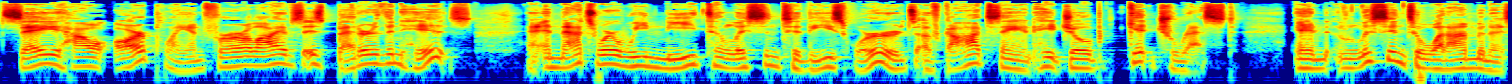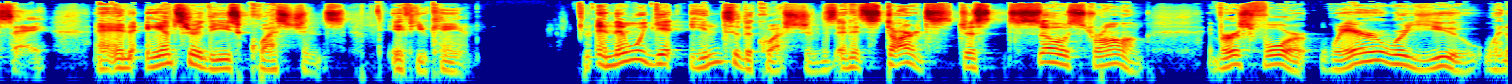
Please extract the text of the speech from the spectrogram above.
say how our plan for our lives is better than His. And that's where we need to listen to these words of God saying, Hey, Job, get dressed and listen to what I'm going to say and answer these questions if you can. And then we get into the questions, and it starts just so strong. Verse 4 Where were you when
